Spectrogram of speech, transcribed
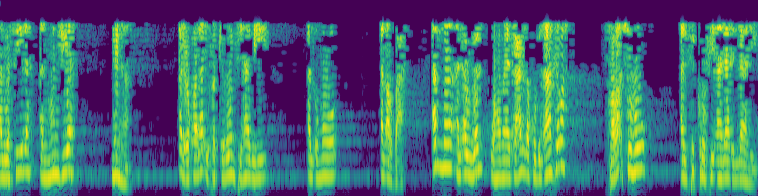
الوسيلة المنجية منها. العقلاء يفكرون في هذه الأمور الأربعة. أما الأول وهو ما يتعلق بالآخرة فرأسه الفكر في آلاء الله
